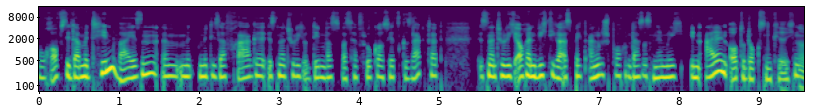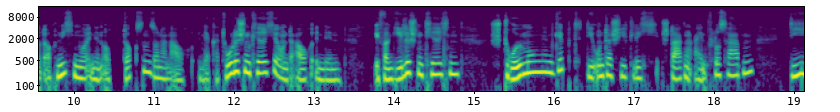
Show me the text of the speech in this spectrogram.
Worauf Sie damit hinweisen ähm, mit, mit dieser Frage ist natürlich, und dem, was, was Herr Flokaus jetzt gesagt hat, ist natürlich auch ein wichtiger Aspekt angesprochen, dass es nämlich in allen orthodoxen Kirchen und auch nicht nur in den orthodoxen, sondern auch in der katholischen Kirche und auch in den evangelischen Kirchen Strömungen gibt, die unterschiedlich starken Einfluss haben, die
